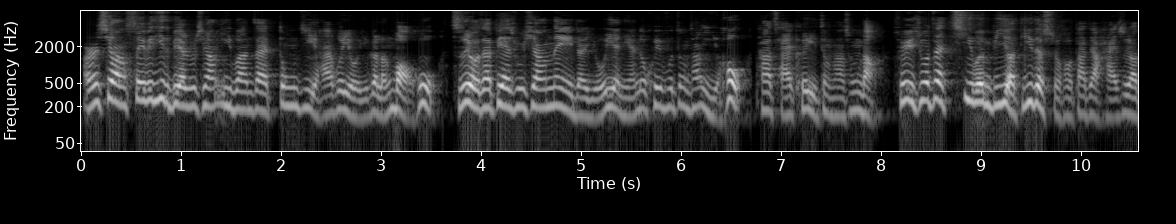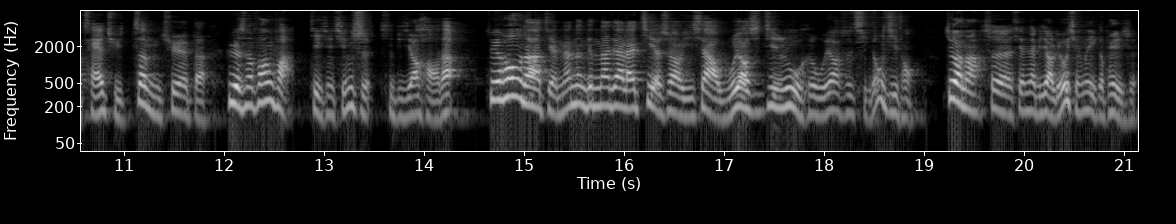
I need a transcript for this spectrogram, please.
而像 CVT 的变速箱，一般在冬季还会有一个冷保护，只有在变速箱内的油液粘度恢复正常以后，它才可以正常升档。所以说，在气温比较低的时候，大家还是要采取正确的热车方法进行行驶是比较好的。最后呢，简单的跟大家来介绍一下无钥匙进入和无钥匙启动系统。这呢是现在比较流行的一个配置，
